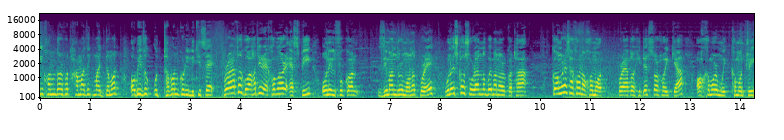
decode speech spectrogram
এই সন্দৰ্ভত সামাজিক মাধ্যমত অভিযোগ উত্থাপন কৰি লিখিছে। প্ৰয়াত গুৱাহাটীৰ এসময়ৰ এছ পি অনিল ফুকন যিমান দূৰ মনত পৰে ঊনৈছশ চৌৰান্নব্বৈ মানৰ কথা কংগ্ৰেছ শাসন অসমত প্ৰয়াত হিতেশ্বৰ শইকীয়া অসমৰ মুখ্যমন্ত্ৰী।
